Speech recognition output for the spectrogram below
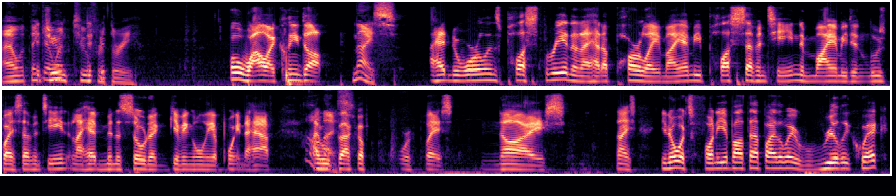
I would think Did I you- went two for you- three. Oh wow, I cleaned up. Nice. I had New Orleans plus three, and then I had a parlay Miami plus 17, and Miami didn't lose by 17, and I had Minnesota giving only a point and a half. Oh, I moved nice. back up to fourth place. Nice, nice. You know what's funny about that, by the way, really quick?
